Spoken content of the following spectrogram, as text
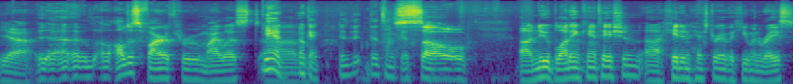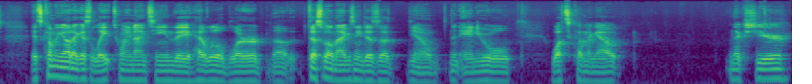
Yeah. Yeah, uh, I'll just fire through my list. Yeah, Um, okay, Th- th- that sounds good. So, uh, new blood incantation, uh, hidden history of the human race. It's coming out, I guess, late 2019. They had a little blurb. Uh, Decibel magazine does a you know an annual what's coming out next year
